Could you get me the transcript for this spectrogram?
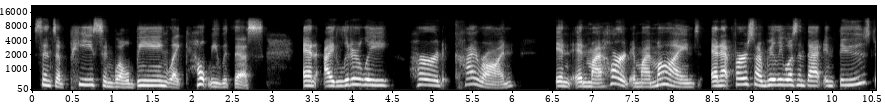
sense of peace and well being. Like, help me with this. And I literally heard Chiron in in my heart in my mind and at first i really wasn't that enthused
